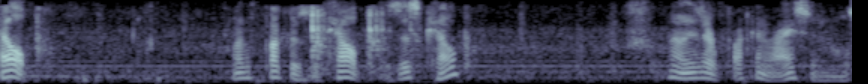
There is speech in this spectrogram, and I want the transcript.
Kelp. Where the fuck is the kelp? Is this kelp? No, these are fucking rice noodles.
